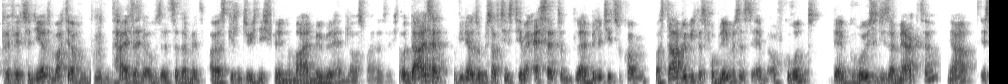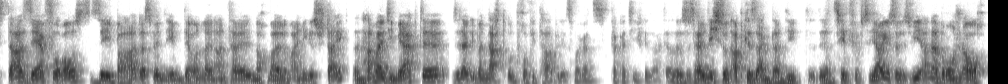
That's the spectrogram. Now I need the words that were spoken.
perfektioniert und macht ja auch einen guten Teil seiner Umsätze damit. Aber das gilt natürlich nicht für den normalen Möbelhändler aus meiner Sicht. Und da ist halt wieder so ein bisschen auf dieses Thema Asset und Liability zu kommen. Was da wirklich das Problem ist, ist eben aufgrund der Größe dieser Märkte, ja, ist da sehr voraussehbar, dass wenn eben der Online-Anteil nochmal um einiges steigt, dann haben halt die Märkte, sind halt über Nacht unprofitabel, jetzt mal ganz plakativ gesagt. Also es ist halt nicht so ein Abgesang dann, die dann 10, 15 Jahre ist, ist wie in anderen Branchen auch.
